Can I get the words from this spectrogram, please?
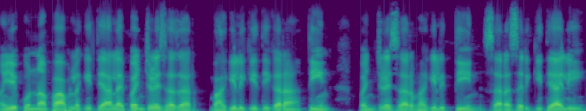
मग एकूण नफा आपला किती आलाय? पंचेचाळीस हजार. भागिले किती करा? तीन. पंचेचाळीस हजार भागिले तीन. सरासरी किती आली?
